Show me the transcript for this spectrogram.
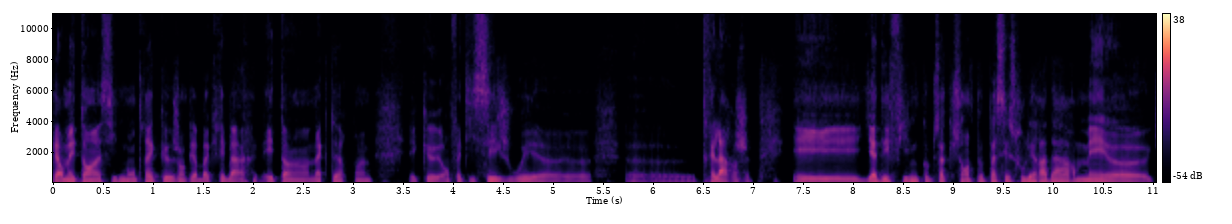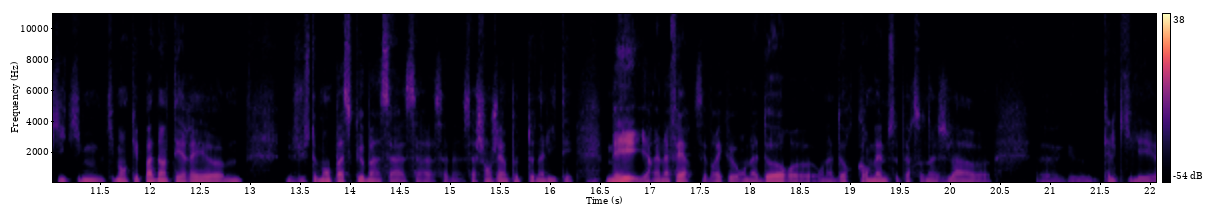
permettant ainsi de montrer que Jean-Pierre Bacry bah, est un acteur quand même et qu'en en fait il sait jouer euh, euh, très large. Et il y a des films comme ça qui sont un peu passés sous les radars, mais euh, qui, qui, qui manquaient pas d'intérêt justement parce que ben, ça, ça, ça, ça, changeait un peu de tonalité. Mais il y a rien à faire. C'est vrai qu'on adore, on adore quand même ce personnage-là tel qu'il est,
